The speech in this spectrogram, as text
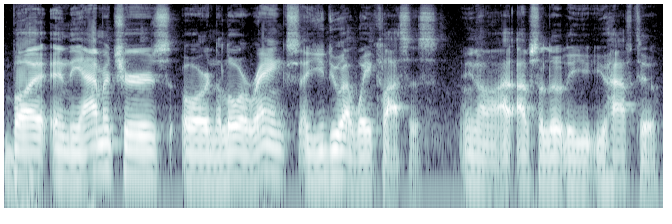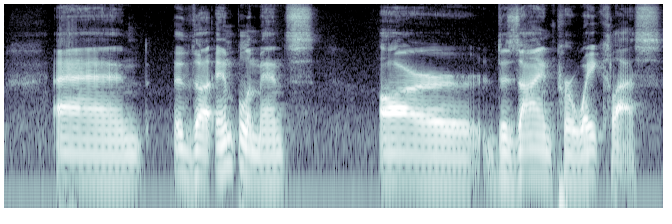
But in the amateurs or in the lower ranks, uh, you do have weight classes. You know, absolutely, you, you have to, and the implements are designed per weight class.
